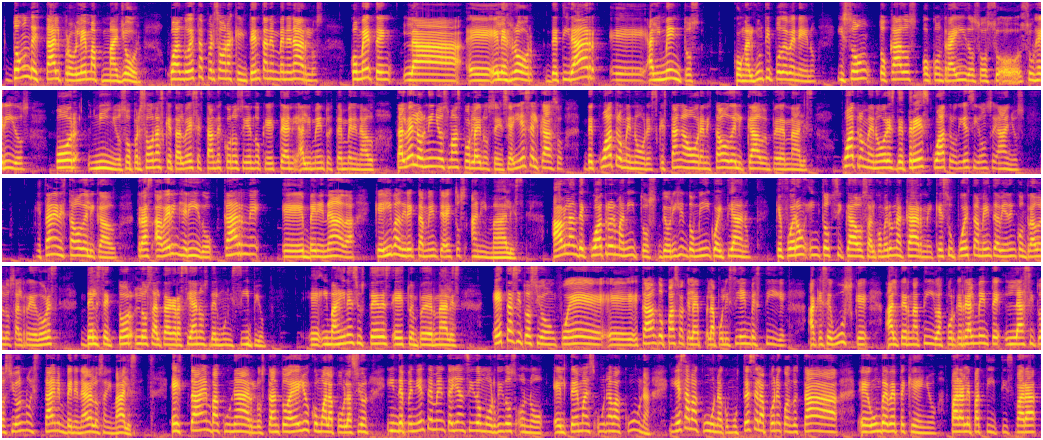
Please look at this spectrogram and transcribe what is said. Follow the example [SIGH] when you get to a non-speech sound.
¿dónde está el problema mayor? Cuando estas personas que intentan envenenarlos cometen eh, el error de tirar alimentos con algún tipo de veneno y son tocados o contraídos o sugeridos por niños o personas que tal vez están desconociendo que este alimento está envenenado. Tal vez los niños más por la inocencia. Y es el caso de cuatro menores que están ahora en estado delicado en Pedernales. Cuatro menores de 3, 4, 10 y 11 años que están en estado delicado tras haber ingerido carne eh, envenenada que iba directamente a estos animales. Hablan de cuatro hermanitos de origen dominico haitiano que fueron intoxicados al comer una carne que supuestamente habían encontrado en los alrededores del sector Los Altagracianos del municipio. Eh, imagínense ustedes esto en Pedernales. Esta situación fue, eh, está dando paso a que la, policía investigue, a que se busque alternativas, porque realmente la situación no está en envenenar a los animales está en vacunarlos, tanto a ellos como a la población, independientemente hayan sido mordidos o no. El tema es una vacuna. Y esa vacuna, como usted se la pone cuando está eh, un bebé pequeño, para la hepatitis, para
